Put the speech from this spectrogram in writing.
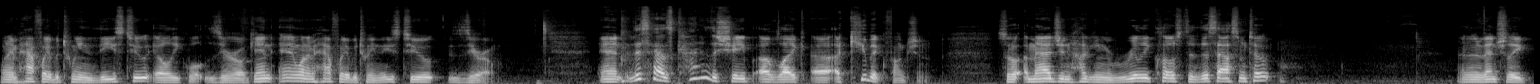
When I'm halfway between these two, it'll equal zero again, and when I'm halfway between these two, zero. And this has kind of the shape of like a, a cubic function. So imagine hugging really close to this asymptote and then eventually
